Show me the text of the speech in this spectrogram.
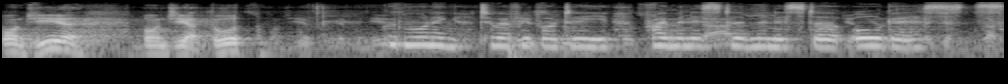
Bom dia, bom dia a todos. Good morning to everybody, Prime Minister, Minister, all guests,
